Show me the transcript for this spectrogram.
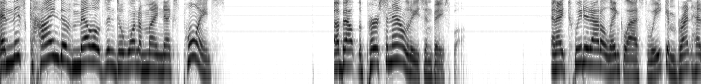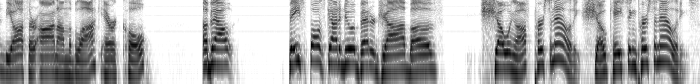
And this kind of melds into one of my next points, about the personalities in baseball. And I tweeted out a link last week, and Brent had the author on on the block, Eric Cole, about baseball's got to do a better job of showing off personality, showcasing personalities.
